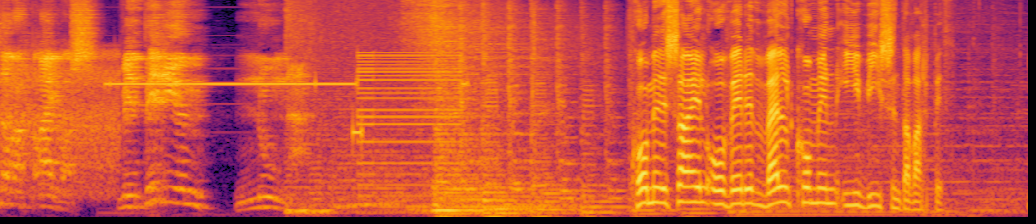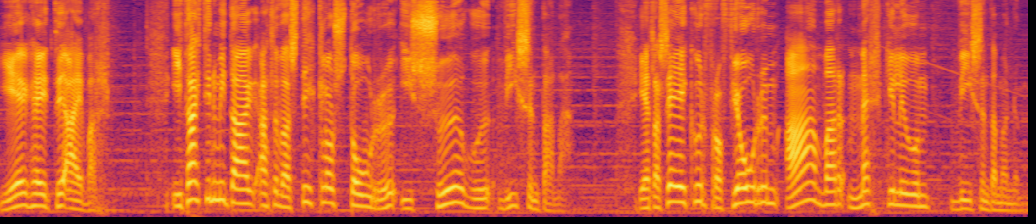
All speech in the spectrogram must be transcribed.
Vísindavarp ævars. Við byrjum núna. Komiði sæl og verið velkomin í Vísindavarpið. Ég heiti Ævar. Í þættinum í dag ætlum við að stikla á stóru í sögu vísindana. Ég ætla að segja ykkur frá fjórum afar merkilegum vísindamönnum.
